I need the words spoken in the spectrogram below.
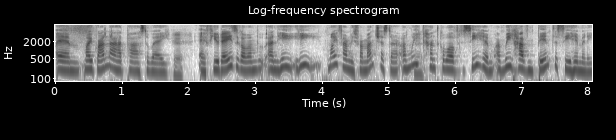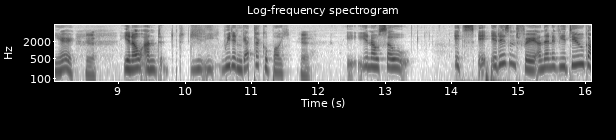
um my granddad had passed away Yeah. a few days ago and, and he he my family's from manchester and we Yeah. can't go over to see him and we haven't been to see him in a year Yeah. you know and we didn't get that goodbye yeah, you know so it's it, it isn't fair and then if you do go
